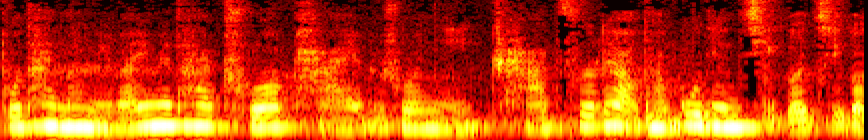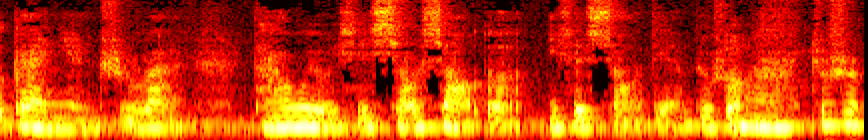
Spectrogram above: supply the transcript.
不太能明白，因为它除了排，比如说你查资料，它固定几个几个概念之外，它还会有一些小小的一些小点，比如说就是。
